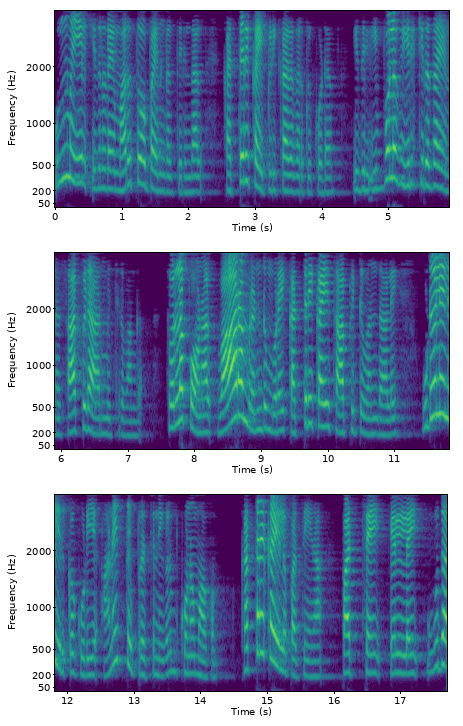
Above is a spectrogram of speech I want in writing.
உண்மையில் இதனுடைய மருத்துவ பயன்கள் தெரிந்தால் கத்தரிக்காய் பிடிக்காதவர்கள் கூட இதில் இவ்வளவு இருக்கிறதா என சாப்பிட ஆரம்பிச்சிருவாங்க. சொல்லப்போனால் வாரம் ரெண்டு முறை கத்தரிக்காயை சாப்பிட்டு வந்தாலே உடலில் இருக்கக்கூடிய அனைத்து பிரச்சனைகளும் குணமாகும். கத்தரிக்காயில் பார்த்தீங்கன்னா பச்சை வெள்ளை ஊதா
